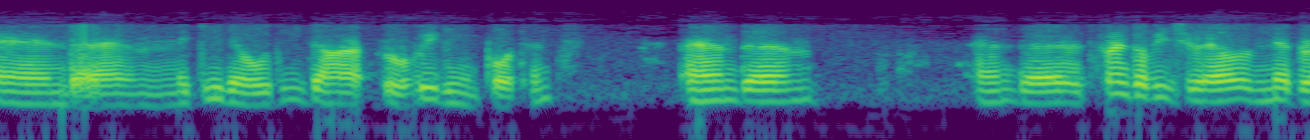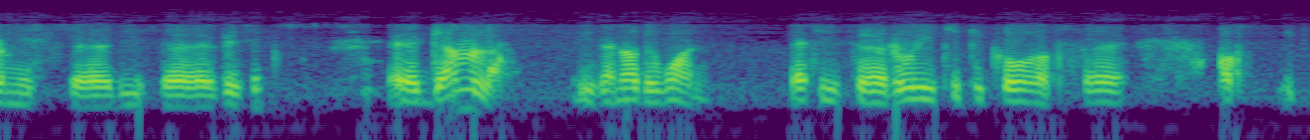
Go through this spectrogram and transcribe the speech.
and um, Megiddo, these are really important. And um, and uh, Friends of Israel never miss uh, these uh, visits. Uh, Gamla is another one that is uh, really typical of uh, of it's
